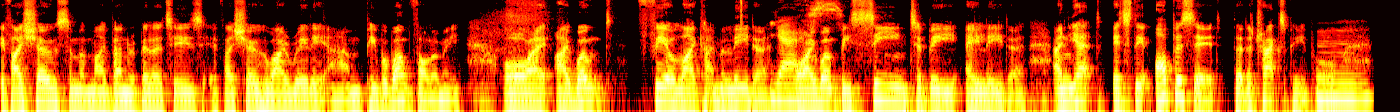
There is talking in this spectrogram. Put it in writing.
if I show some of my vulnerabilities, if I show who I really am, people won't follow me, or I, I won't feel like I'm a leader, yes. or I won't be seen to be a leader. And yet, it's the opposite that attracts people mm.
